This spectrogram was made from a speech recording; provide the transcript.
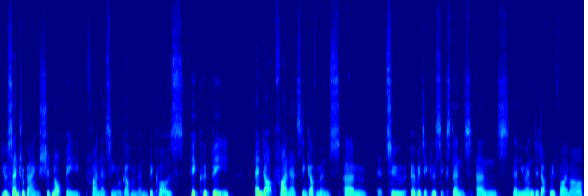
your central bank should not be financing your government because it could be end up financing governments um, to a ridiculous extent, and then you ended up with Weimar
